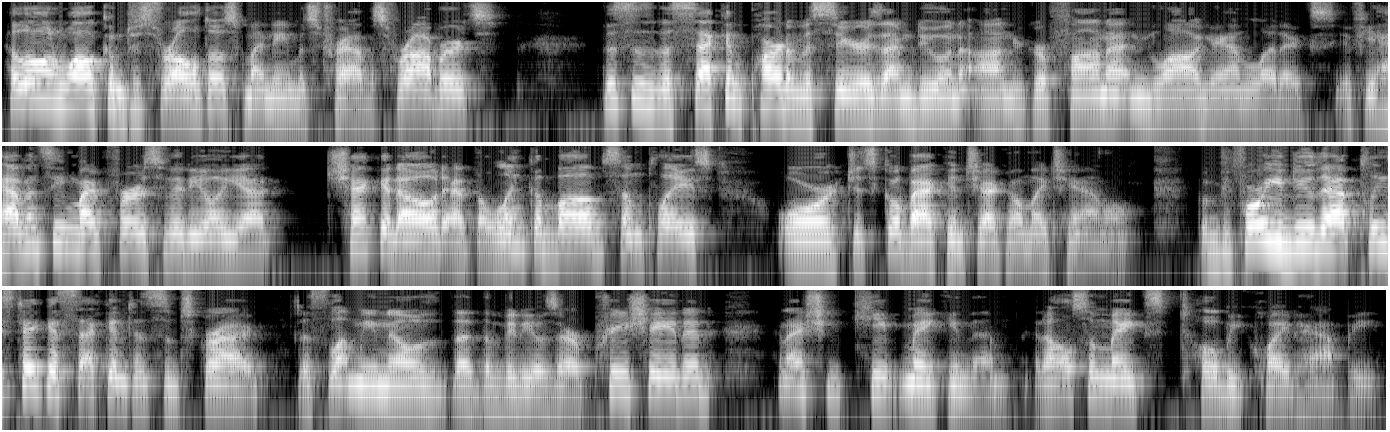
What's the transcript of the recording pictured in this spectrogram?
Hello and welcome to Ciraltos. My name is Travis Roberts. This is the second part of a series I'm doing on Grafana and log analytics. If you haven't seen my first video yet, check it out at the link above someplace or just go back and check out my channel. But before you do that, please take a second to subscribe. Just let me know that the videos are appreciated and I should keep making them. It also makes Toby quite happy.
